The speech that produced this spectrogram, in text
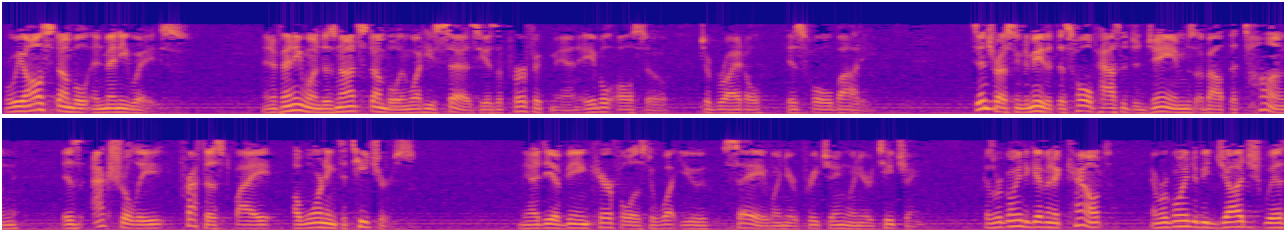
For we all stumble in many ways. And if anyone does not stumble in what he says, he is a perfect man, able also to bridle his whole body. It's interesting to me that this whole passage in James about the tongue is actually prefaced by a warning to teachers. The idea of being careful as to what you say when you're preaching, when you're teaching. Because we're going to give an account and we're going to be judged with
